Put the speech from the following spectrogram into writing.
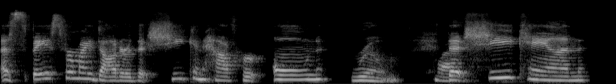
a space for my daughter that she can have her own room, wow. that she can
